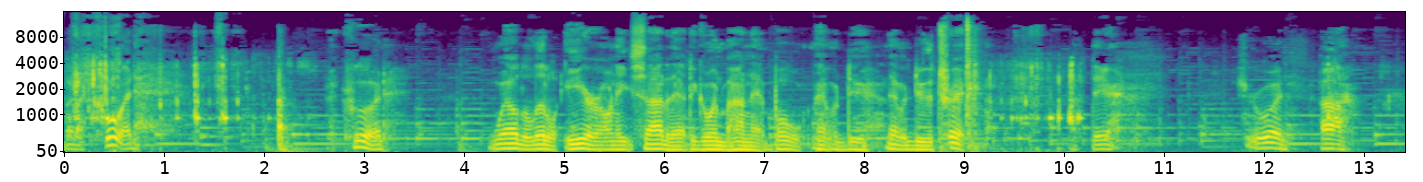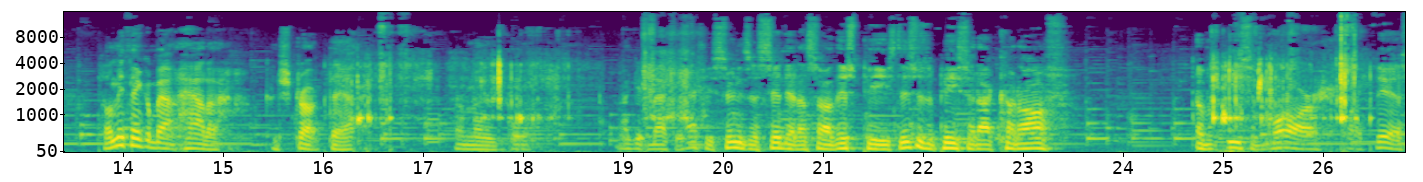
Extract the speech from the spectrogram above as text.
but I could I could weld a little ear on each side of that to go in behind that bolt. That would do that would do the trick. Right there. Sure would. Uh so let me think about how to construct that. I get back Actually, as soon as I said that, I saw this piece. This is a piece that I cut off of a piece of bar like this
